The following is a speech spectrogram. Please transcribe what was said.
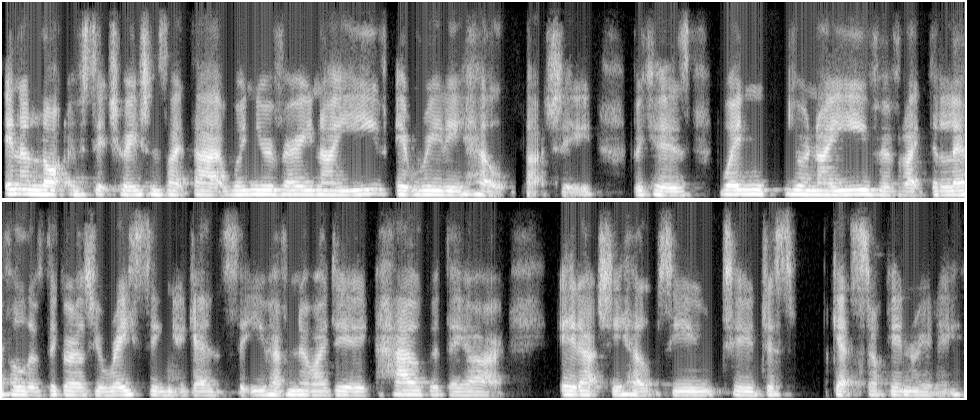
in a lot of situations like that, when you're very naive, it really helps actually, because when you're naive of like the level of the girls you're racing against, that you have no idea how good they are, it actually helps you to just get stuck in really.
